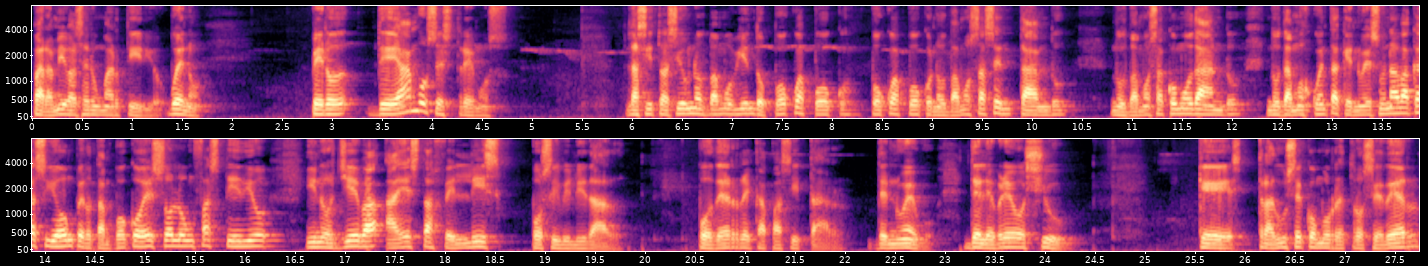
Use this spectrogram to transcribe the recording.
para mí va a ser un martirio. Bueno, pero de ambos extremos, la situación nos va moviendo poco a poco, poco a poco nos vamos asentando, nos vamos acomodando, nos damos cuenta que no es una vacación, pero tampoco es solo un fastidio y nos lleva a esta feliz posibilidad poder recapacitar. De nuevo, del hebreo shu, que traduce como retroceder,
